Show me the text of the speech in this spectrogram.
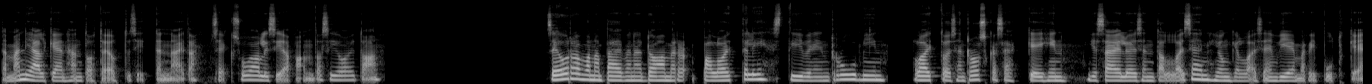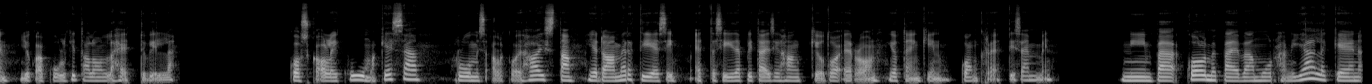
Tämän jälkeen hän toteutti sitten näitä seksuaalisia fantasioitaan. Seuraavana päivänä Dahmer paloitteli Stevenin ruumiin, laittoi sen roskasäkkeihin ja säilöi sen tällaiseen jonkinlaiseen viemäriputkeen, joka kulki talon lähettyvillä. Koska oli kuuma kesä, ruumis alkoi haista ja Dahmer tiesi, että siitä pitäisi hankkiutua eroon jotenkin konkreettisemmin. Niinpä kolme päivää murhan jälkeen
